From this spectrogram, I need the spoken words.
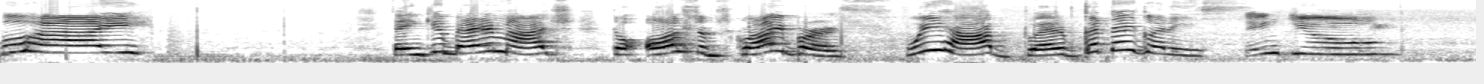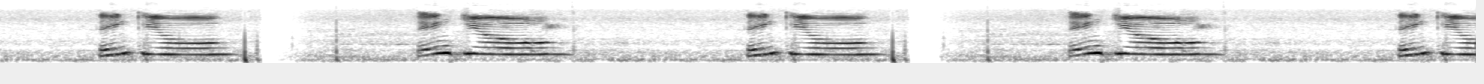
buhay! Thank you very much to all subscribers. We have 12 categories. Thank you. Thank you. Thank you. Thank you. Thank you. Thank you.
